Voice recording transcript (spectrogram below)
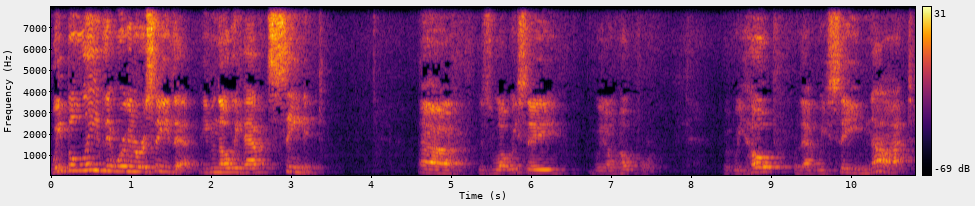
we believe that we're going to receive that, even though we haven't seen it. Uh, this is what we see, we don't hope for. But we hope that we see not,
